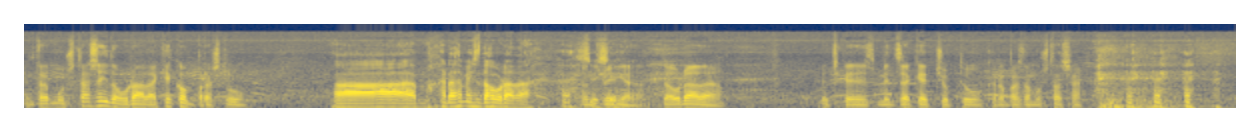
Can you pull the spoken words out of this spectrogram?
entre mostassa i daurada. Què compres tu? Uh, M'agrada més daurada. Doncs sí, vinga, sí. daurada. Veig que és més de ketchup, tu, que no pas de mostassa.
